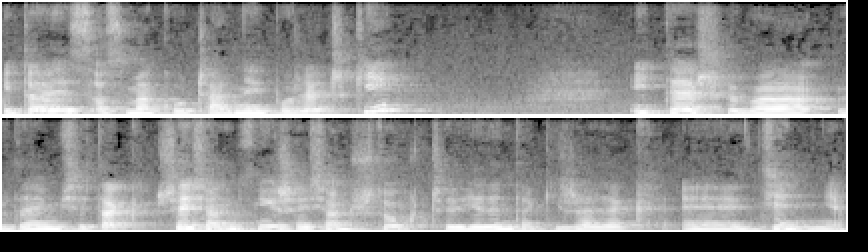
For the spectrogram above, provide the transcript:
I to jest o smaku czarnej porzeczki. I też chyba, wydaje mi się tak, 60 dni, 60 sztuk, czy jeden taki żelek yy, dziennie.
